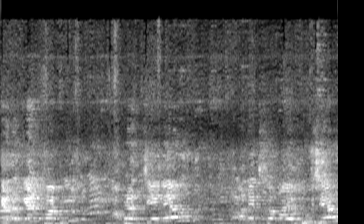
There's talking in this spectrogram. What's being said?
কেন জ্ঞান পাবি আমরা জেনেও অনেক সময় বুঝেও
